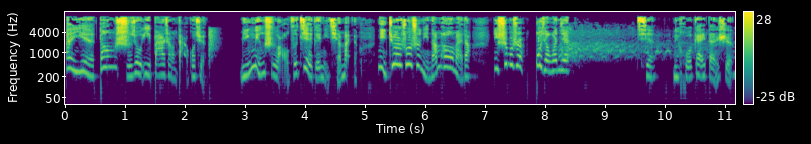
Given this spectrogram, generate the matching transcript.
暗夜当时就一巴掌打过去，明明是老子借给你钱买的，你居然说是你男朋友买的，你是不是不想还钱？切，你活该单身。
